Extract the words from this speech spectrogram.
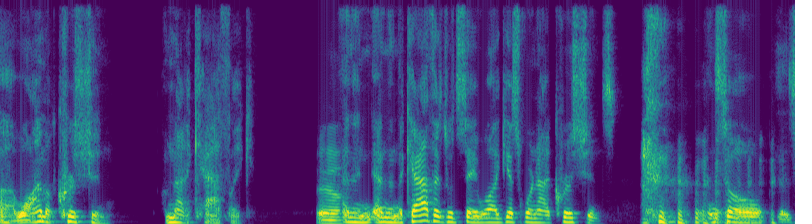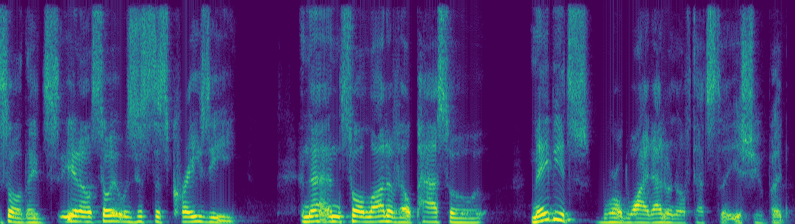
uh, Well, I'm a Christian, I'm not a Catholic. Yeah. And then and then the Catholics would say, "Well, I guess we're not Christians." And so so they you know so it was just this crazy, and that and so a lot of El Paso, maybe it's worldwide. I don't know if that's the issue, but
